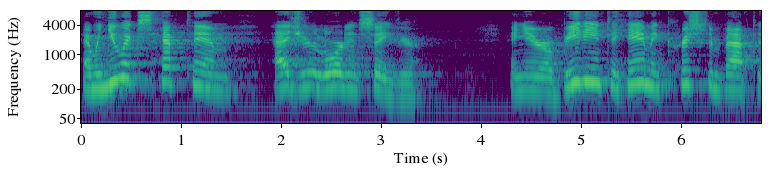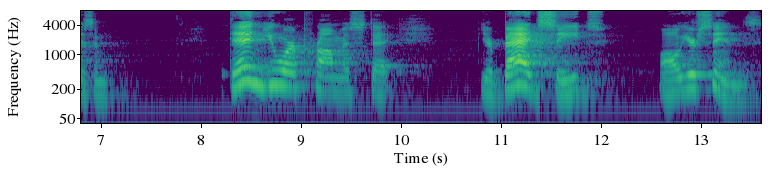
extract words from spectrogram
And when you accept him as your Lord and Savior and you're obedient to him in Christian baptism, then you are promised that your bad seeds, all your sins,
